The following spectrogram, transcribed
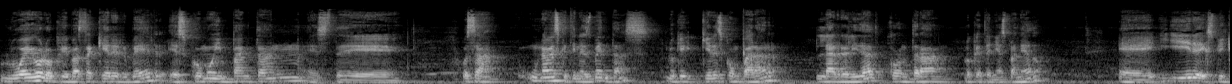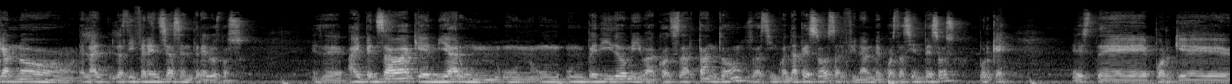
luego lo que vas a querer ver es cómo impactan, este, o sea, una vez que tienes ventas, lo que quieres comparar la realidad contra lo que tenías planeado eh, y ir explicando las diferencias entre los dos. Este, ahí pensaba que enviar un, un, pedido me iba a costar tanto, o sea, 50 pesos, al final me cuesta 100 pesos. ¿Por qué? Este, porque,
